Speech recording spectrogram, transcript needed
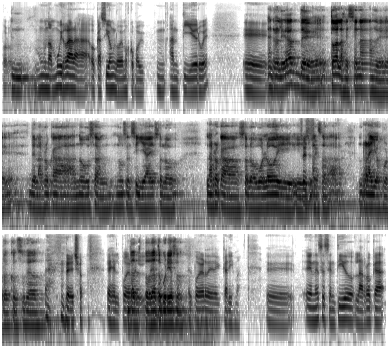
por mm. una muy rara ocasión lo vemos como un antihéroe. Eh, en realidad, de todas las escenas de, La Roca no usan, no usan CGI, solo La Roca solo voló y, lanza rayos con sus dedos. De hecho, es el poder dato, dato curioso. El poder de carisma. Eh, en ese sentido, La Roca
